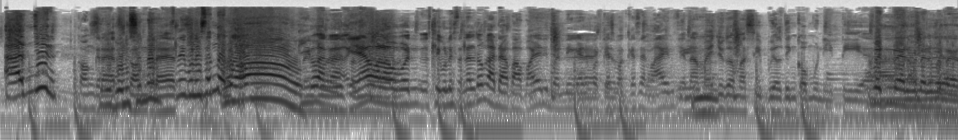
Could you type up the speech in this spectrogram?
anjir, Congrats, 1000 listener, congrats. 1000 listener, Wow. gila 1000 nggak? Ya walaupun 1000 listener tuh nggak ada apa-apanya dibandingkan Ya, podcast podcast yang lain. Ya namanya juga masih building community ya. Bener, bener, bener.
